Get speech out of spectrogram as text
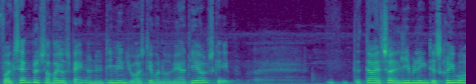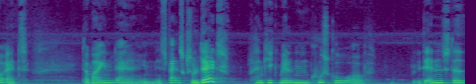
For eksempel så var jo spanierne, de mente jo også, at det var noget mere djævelskab. Der er så alligevel en, der skriver, at der var en, øh, en spansk soldat, han gik mellem Cusco og et andet sted,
